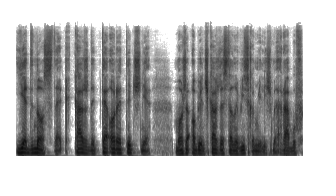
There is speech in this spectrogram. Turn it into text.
jednostek. Każdy teoretycznie może objąć każde stanowisko. Mieliśmy Arabów,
